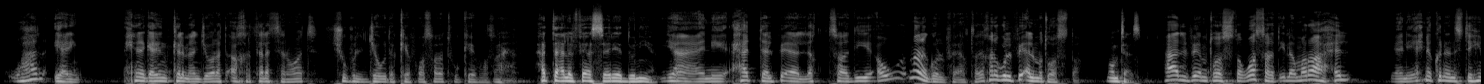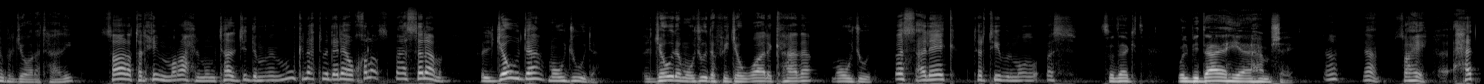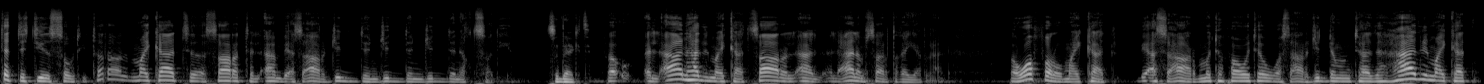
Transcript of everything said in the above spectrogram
وهذا يعني إحنا قاعدين نتكلم عن جوالات آخر ثلاث سنوات. شوف الجودة كيف وصلت وكيف وصلت. حتى على الفئة السعرية الدونيه يعني حتى الفئة الاقتصادية أو ما نقول الفئة الاقتصادية خلينا نقول الفئة المتوسطة. ممتاز. هذه الفئة المتوسطة وصلت إلى مراحل يعني إحنا كنا نستهين في الجوالات هذه. صارت الحين مراحل ممتاز جدا ممكن أعتمد عليها وخلاص مع السلامة. فالجودة موجودة. الجودة موجودة في جوالك هذا موجود. بس عليك ترتيب الموضوع بس. صدقت. والبداية هي أهم شيء. آه نعم صحيح. حتى التسجيل الصوتي ترى المايكات صارت الآن بأسعار جدا جدا جدا اقتصادية. صدقت. فالان هذه المايكات صار الآن العالم صار تغير الآن. فوفروا مايكات بأسعار متفاوتة وأسعار جدا ممتازة. هذه المايكات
